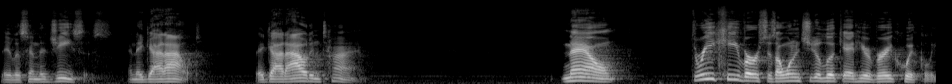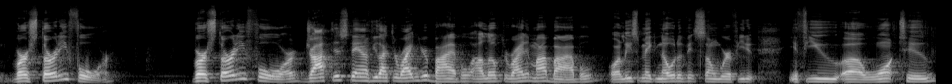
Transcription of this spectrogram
They listened to Jesus and they got out. They got out in time. Now, three key verses I wanted you to look at here very quickly. Verse 34. Verse 34, jot this down if you like to write in your Bible. I love to write in my Bible, or at least make note of it somewhere if you, if you uh, want to.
